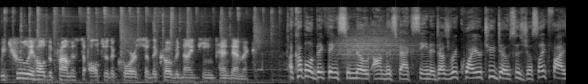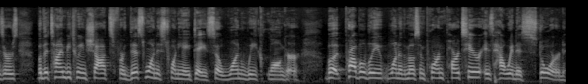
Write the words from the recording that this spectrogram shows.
we truly hold the promise to alter the course of the COVID 19 pandemic. A couple of big things to note on this vaccine. It does require two doses, just like Pfizer's, but the time between shots for this one is 28 days, so one week longer. But probably one of the most important parts here is how it is stored.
